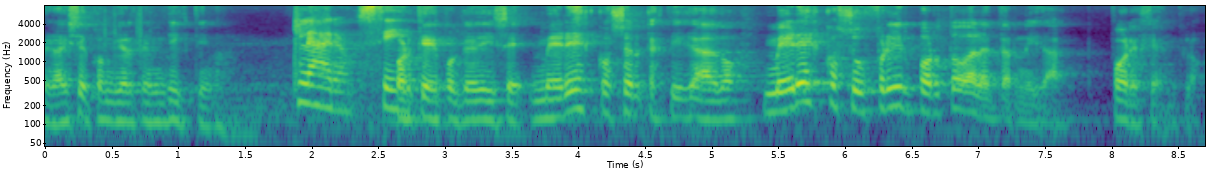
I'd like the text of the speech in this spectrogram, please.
pero ahí se convierte en víctima. Claro, sí. ¿Por qué? Porque dice, merezco ser castigado, merezco sufrir por toda la eternidad, por ejemplo.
